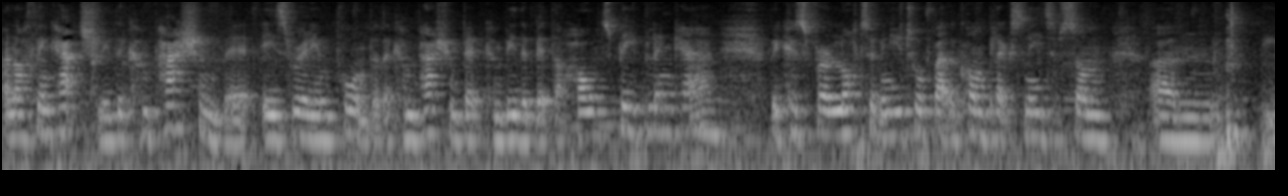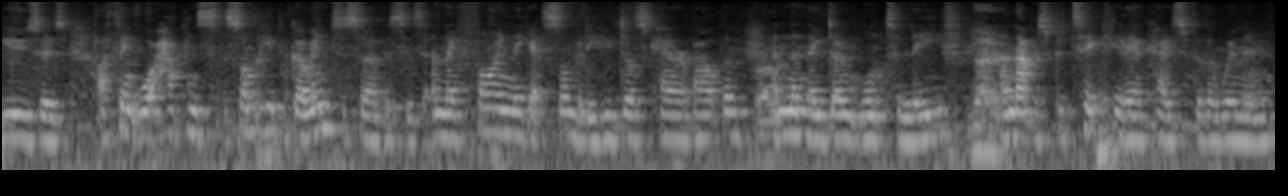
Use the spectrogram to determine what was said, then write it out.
And I think actually the compassion bit is really important, but the compassion bit can be the bit that holds people in care. Mm. Because for a lot of, and you talk about the complex needs of some um, users, I think what happens, some people go into services and they finally get somebody who does care about them right. and then they don't want to leave. No. And that was particularly a case for the women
